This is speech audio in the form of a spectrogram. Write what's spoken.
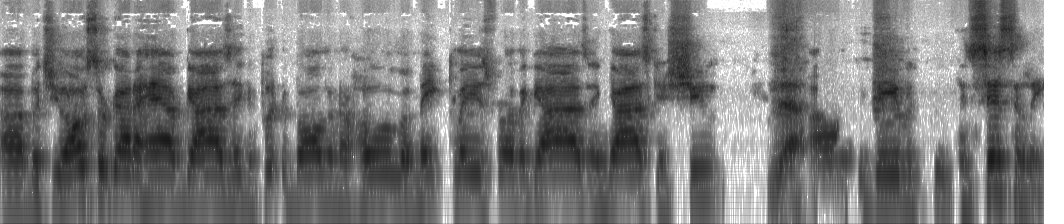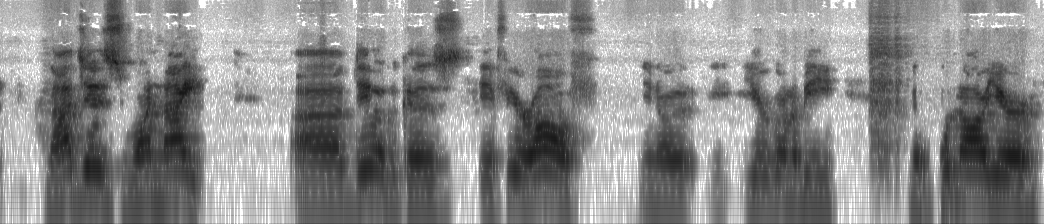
Uh, but you also got to have guys that can put the ball in the hole or make plays for other guys, and guys can shoot yeah. uh, to be able to consistently, not just one night uh, deal. Because if you're off, you know you're going to be you know, putting all your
